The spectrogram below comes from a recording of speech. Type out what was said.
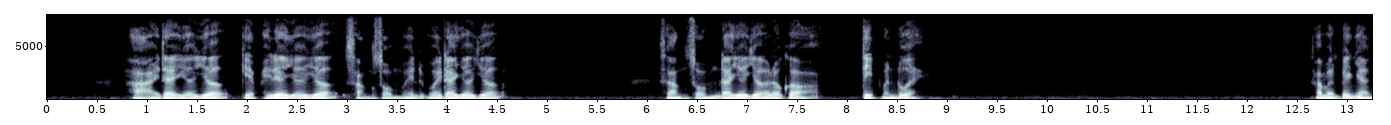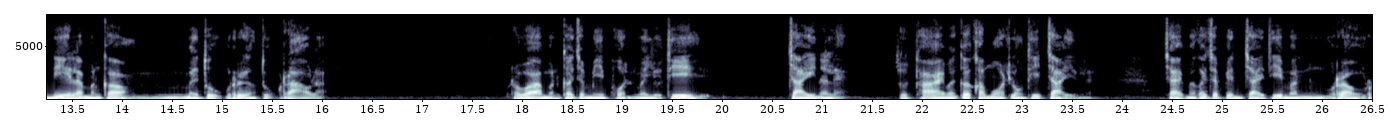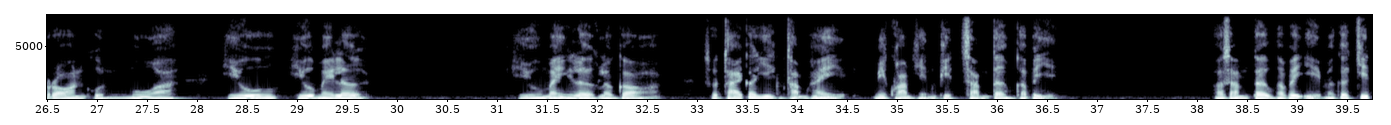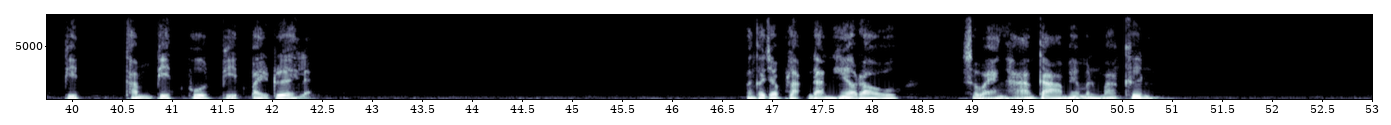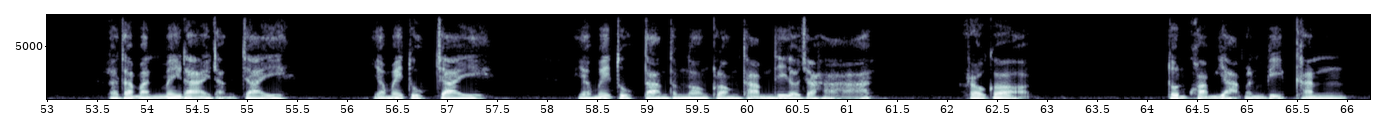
ๆ หาให้ได้เยอะๆ เก็บให้ได้เยอะๆ สั่งสมไว้ได้เยอะๆ สั่งสมได้เยอะๆ แล้วก็ติดมันด้วย ถ้ามันเป็นอย่างนี้แล้วมันก็ไม่ถูกเรื่องถูกราวละเพราะว่ามันก็จะมีผลมาอยู่ที่ใจนั่นแหละ สุดท้ายมันก็ขมวดลงที่ใจนั่นแหละ ใจมันก็จะเป็นใจที่มันเร่าร้อนขุ่นมัว หิว หิวไม่เลิก หิวไม่เลิกแล้วก็สุดท้ายก็ยิ่งทำให้มีความเห็นผิดซ้ำเติมเข้าไปอีก พอซ้ำเติมเข้าไปอีกมันก็คิดผิดทำผิดพูดผิดไปเรื่อยแหละ มันก็จะผลักดันให้เราแสวงหากามให้มันมากขึ้น แล้วถ้ามันไม่ได้ดั่งใจ ยังไม่ถูกใจ ยังไม่ถูกตามทำนองกลองธรรมที่เราจะหา เราก็โดนความอยากมันบีบคั้น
